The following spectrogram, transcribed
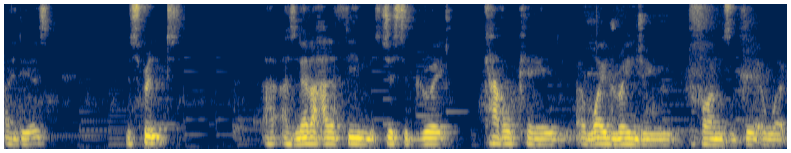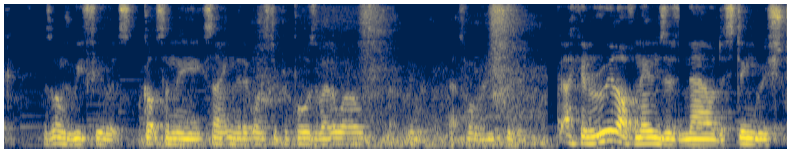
ideas. The Sprint uh, has never had a theme, it's just a great cavalcade, a wide ranging performance and theatre work as long as we feel it's got something exciting that it wants to propose about the world, that's what we're interested in. I can reel off names of now distinguished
